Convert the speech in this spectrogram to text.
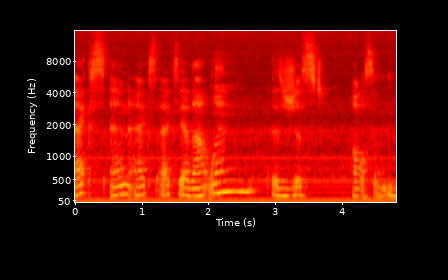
XNXX, yeah, that one is just awesome.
